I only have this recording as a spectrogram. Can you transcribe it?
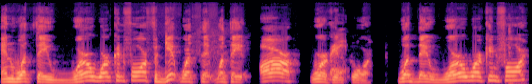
and what they were working for forget what they, what they are working right. for what they were working for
